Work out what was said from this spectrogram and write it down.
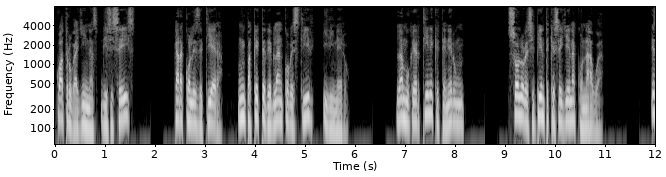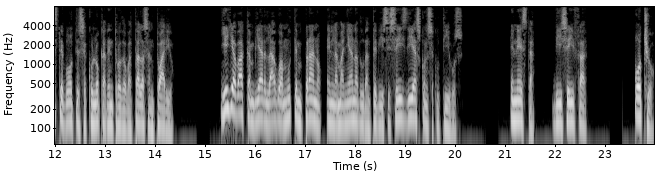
cuatro gallinas, dieciséis caracoles de tierra, un paquete de blanco vestir y dinero. La mujer tiene que tener un solo recipiente que se llena con agua. Este bote se coloca dentro de Obatala santuario, y ella va a cambiar el agua muy temprano en la mañana durante 16 días consecutivos. En esta, dice Ifa. 8.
